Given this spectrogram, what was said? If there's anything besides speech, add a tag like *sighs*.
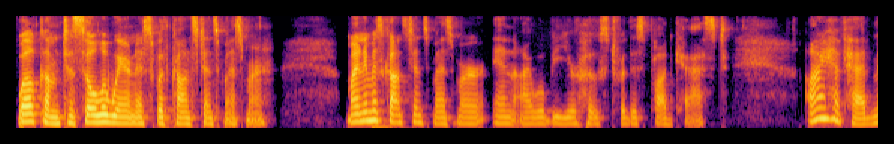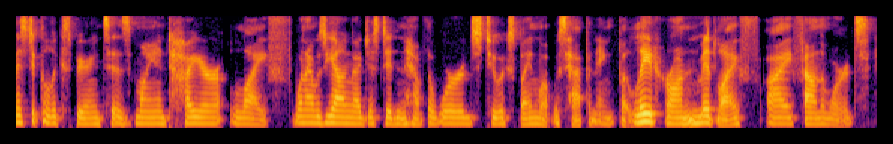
Welcome to Soul Awareness with Constance Messmer. My name is Constance Messmer, and I will be your host for this podcast. I have had mystical experiences my entire life. When I was young, I just didn't have the words to explain what was happening. But later on, midlife, I found the words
